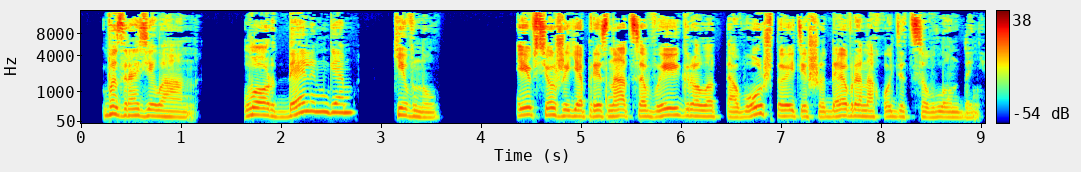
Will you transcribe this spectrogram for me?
— возразила Анна. Лорд Деллингем кивнул. «И все же я, признаться, выиграл от того, что эти шедевры находятся в Лондоне.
